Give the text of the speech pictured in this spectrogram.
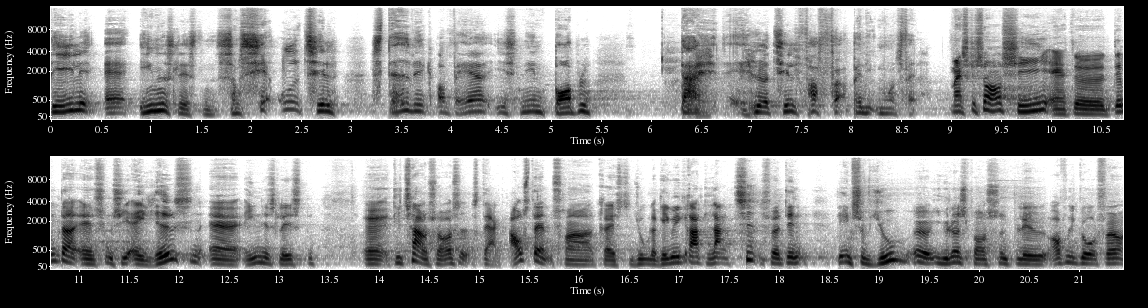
dele af enhedslisten, som ser ud til stadigvæk at være i sådan en boble, der hører til fra før Berlinmurens fald. Man skal så også sige, at øh, dem, der øh, som siger, er i ledelsen af enhedslisten, øh, de tager jo så også stærkt afstand fra Christian Juhl. Der gik jo ikke ret lang tid, før den, det interview øh, i Jyllandsposten blev offentliggjort før,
